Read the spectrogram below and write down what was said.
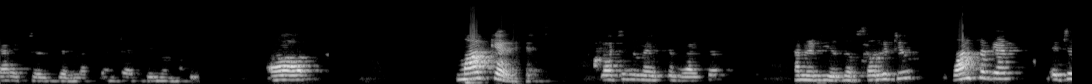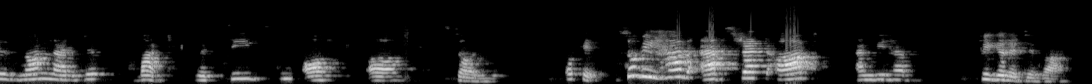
characters development and denouement. Uh, Marquez, Latin American writer, 100 Years of Solitude. Once again, it is non-narrative, but with seeds of a story. Okay, so we have abstract art and we have figurative art.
